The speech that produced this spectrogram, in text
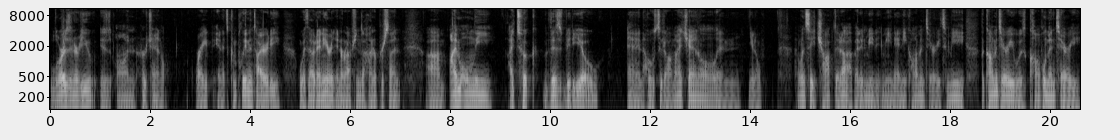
Laura's interview is on her channel right? In its complete entirety without any interruptions 100% um, i'm only i took this video and hosted on my channel and you know i wouldn't say chopped it up. I didn't mean mean any commentary. To me the commentary was complementary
